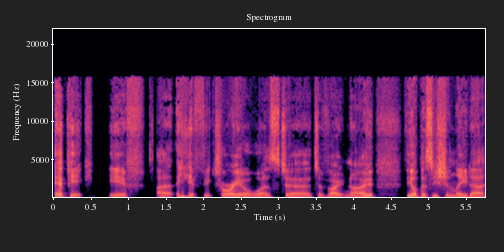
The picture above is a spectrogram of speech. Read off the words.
epic if uh, if Victoria was to to vote no, the opposition leader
